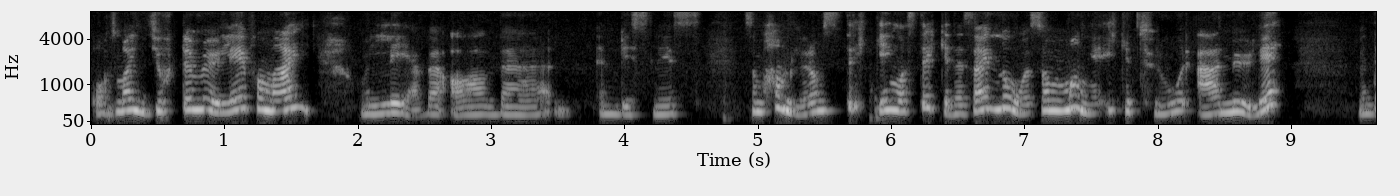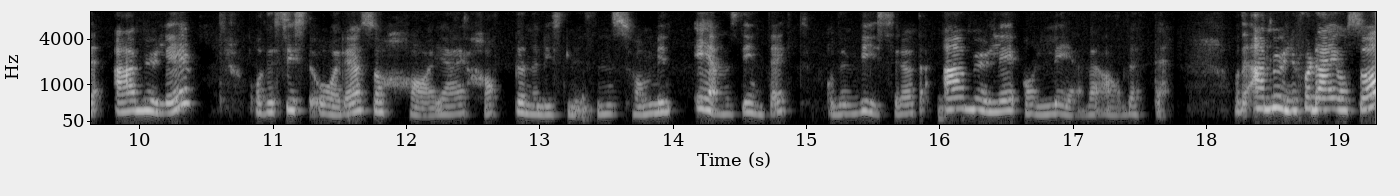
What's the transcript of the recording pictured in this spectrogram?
og som har gjort det mulig for meg å leve av eh, en business som handler om strikking og strikkedesign, noe som mange ikke tror er mulig. Men det er mulig. Og det siste året så har jeg hatt denne businessen som min eneste inntekt. Og det viser at det er mulig å leve av dette. Og det er mulig for deg også.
